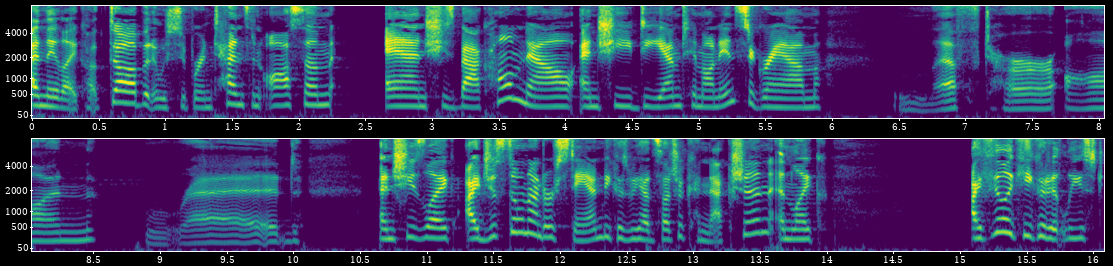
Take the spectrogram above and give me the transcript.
And they like hooked up and it was super intense and awesome. And she's back home now and she DM'd him on Instagram, left her on read. And she's like, I just don't understand because we had such a connection and like, I feel like he could at least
